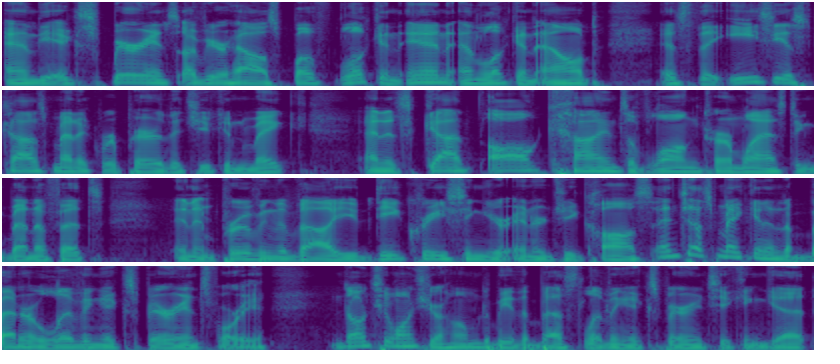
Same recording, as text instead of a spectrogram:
and the experience of your house, both looking in and looking out. It's the easiest cosmetic repair that you can make, and it's got all kinds of long term lasting benefits in improving the value, decreasing your energy costs, and just making it a better living experience for you. And don't you want your home to be the best living experience you can get?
